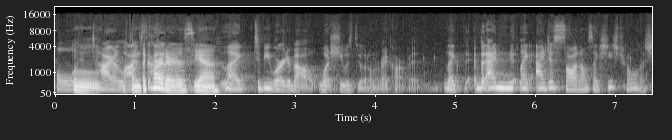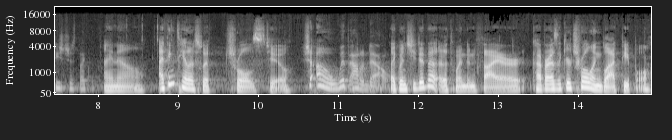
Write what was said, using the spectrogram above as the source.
whole Ooh, entire lives from the together, Carters, yeah. like to be worried about what she was doing on the red carpet. Like, but I knew, like, I just saw it and I was like, she's trolling. She's just like, I know. I think Taylor Swift trolls too. sh- oh, without a doubt. Like when she did that Earth, Wind, and Fire cover, I was like, "You're trolling black people.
